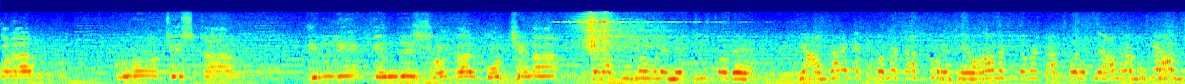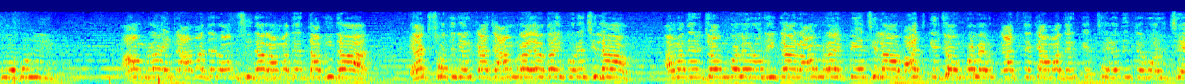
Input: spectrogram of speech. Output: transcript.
করার কোনো চেষ্টা দিল্লির কেন্দ্রের সরকার করছে না। যারা তৃণমূলের নেতৃত্ব দেন যে আমরাই নাকি তোমরা কাজ করেছে, ওরা নাকি তোমরা কাজ করেছে, আমরা মুখে হাত দিয়ে বলি, আমরা এটা আমাদের অংশীদার, আমাদের দাবিদার। একশো দিনের কাজ আমরাই আদায় করেছিলাম, আমাদের জঙ্গলের অধিকার আমরাই পেয়েছিলাম, আজকে জঙ্গলের কাজ থেকে আমাদেরকে ছেড়ে দিতে বলছে।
